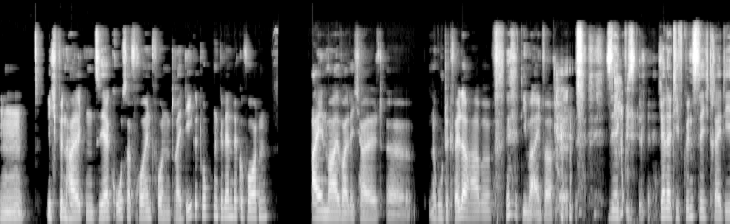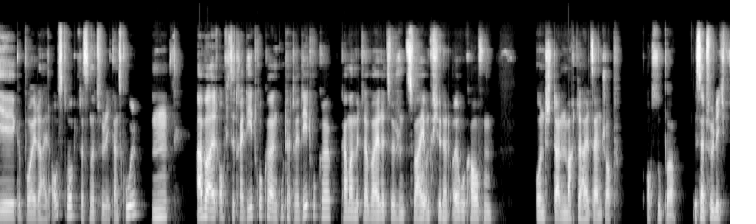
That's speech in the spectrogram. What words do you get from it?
Hm, ich bin halt ein sehr großer Freund von 3D-gedruckten Gelände geworden. Einmal, weil ich halt äh, eine gute Quelle habe, die mir einfach äh, sehr relativ günstig 3D-Gebäude halt ausdruckt. Das ist natürlich ganz cool. Mhm. Aber halt auch diese 3D-Drucker, ein guter 3D-Drucker kann man mittlerweile zwischen 200 und 400 Euro kaufen. Und dann macht er halt seinen Job auch super. Ist natürlich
